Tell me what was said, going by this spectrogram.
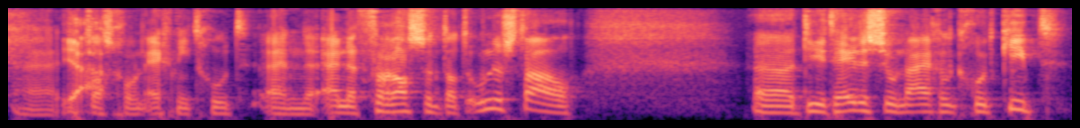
ja. Het was gewoon echt niet goed. En, en verrassend dat Oenerstaal, die het hele seizoen eigenlijk goed keept,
